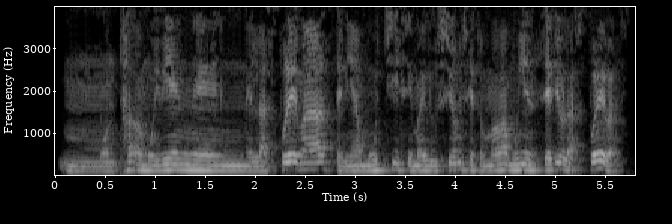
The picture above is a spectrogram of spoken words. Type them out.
montaba muy bien en, en, las pruebas, tenía muchísima ilusión y se tomaba muy en serio las pruebas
